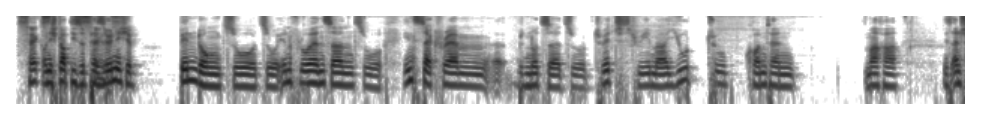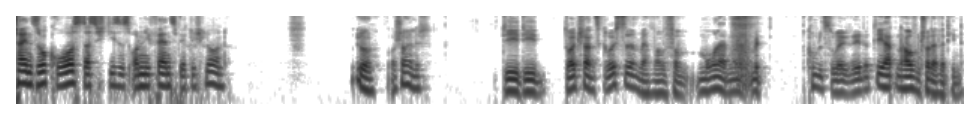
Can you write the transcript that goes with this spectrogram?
Sex. Und ich glaube, diese sells. persönliche Bindung zu, zu Influencern, zu Instagram-Benutzer, zu Twitch-Streamer, YouTube-Content-Macher ist anscheinend so groß, dass sich dieses OnlyFans wirklich lohnt. Ja, wahrscheinlich. Die, die Deutschlands größte, wir haben vor Monaten mit Kumpels drüber geredet, die hat einen Haufen Schotter verdient.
